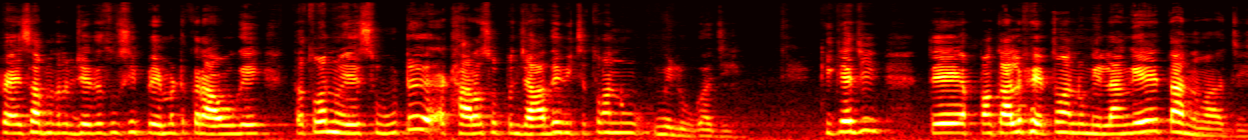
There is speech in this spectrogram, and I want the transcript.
ਪੈਸਾ ਮਤਲਬ ਜੇ ਤਾਂ ਤੁਸੀਂ ਪੇਮੈਂਟ ਕਰਾਓਗੇ ਤਾਂ ਤੁਹਾਨੂੰ ਇਹ ਸੂਟ 1850 ਦੇ ਵਿੱਚ ਤੁਹਾਨੂੰ ਮਿਲੂਗਾ ਜੀ। ਠੀਕ ਹੈ ਜੀ? ਤੇ ਆਪਾਂ ਕੱਲ ਫਿਰ ਤੁਹਾਨੂੰ ਮਿਲਾਂਗੇ। ਧੰਨਵਾਦ ਜੀ।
